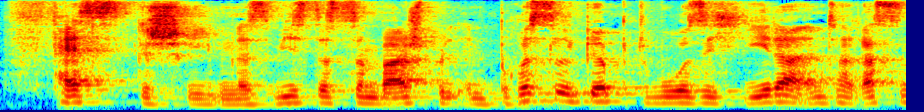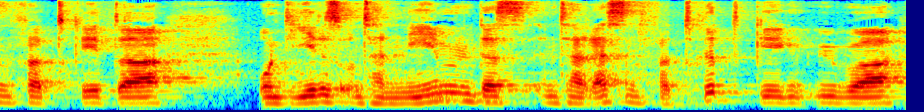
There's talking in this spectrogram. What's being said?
festgeschriebenes, wie es das zum Beispiel in Brüssel gibt, wo sich jeder Interessenvertreter und jedes Unternehmen, das Interessen vertritt gegenüber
